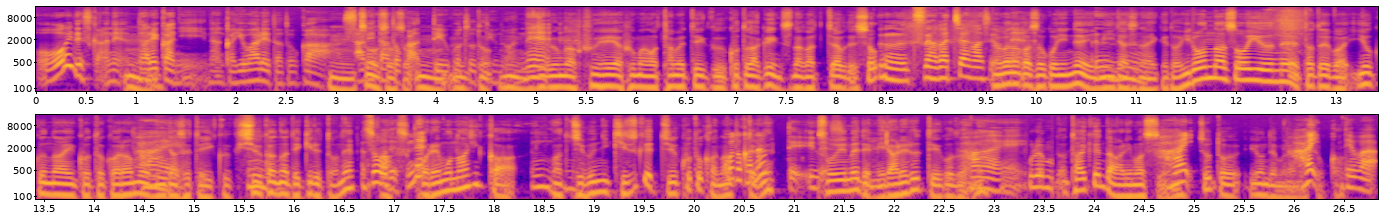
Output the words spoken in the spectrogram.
多いですからね、うん。誰かになんか言われたとか、うん。されたとかっていうことっていうのはん。ね自分が不平や不満を溜めていくことだけにつながっちゃうでしょ、うん。つながっちゃいますよね。なかなかそこにねうん見出せないけど、いろんなそういうね例えば良くないことからもはい。見出せていく習慣ができるとね、そうですね。あこれも何か、まあ、自分に気づけっていうことかなってね。そういう目で見られるっていうことだね。はい。これも体験談ありますよね、はい。ちょっと読んでもらいまはいしょうか。では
